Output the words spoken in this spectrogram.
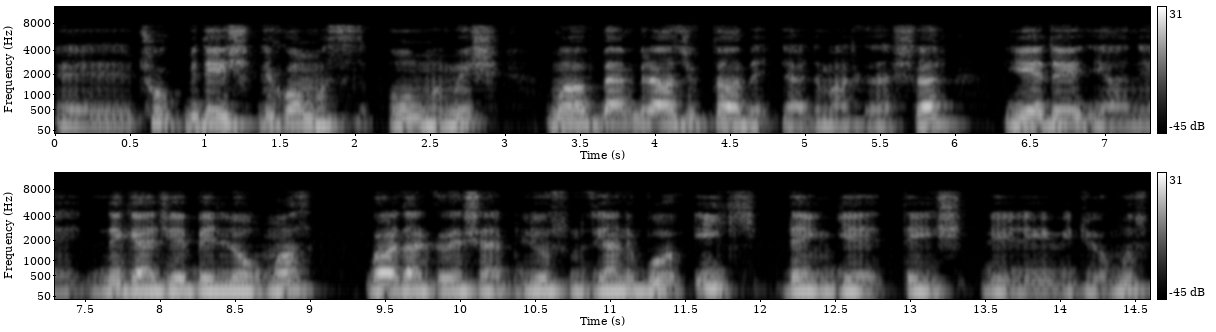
Ee, çok bir değişiklik olması, olmamış. Ama ben birazcık daha beklerdim arkadaşlar. Y'de yani ne geleceği belli olmaz. Bu arada arkadaşlar biliyorsunuz yani bu ilk denge değişikliğiyle videomuz.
